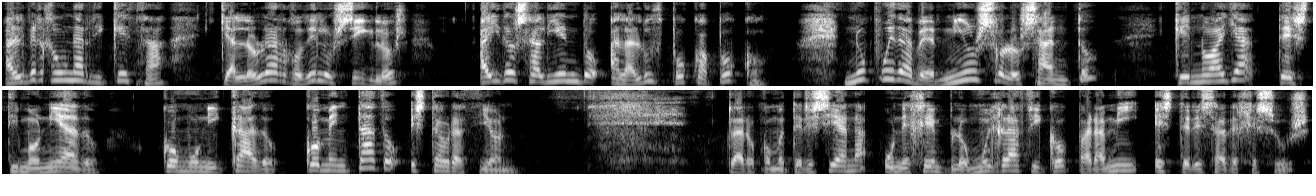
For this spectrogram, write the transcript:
alberga una riqueza que a lo largo de los siglos ha ido saliendo a la luz poco a poco. No puede haber ni un solo santo que no haya testimoniado, comunicado, comentado esta oración. Claro, como teresiana, un ejemplo muy gráfico para mí es Teresa de Jesús.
